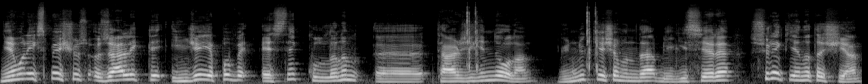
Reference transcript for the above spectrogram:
Nirvana X500 özellikle ince yapı ve esnek kullanım e, tercihinde olan günlük yaşamında bilgisayarı sürekli yanında taşıyan,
